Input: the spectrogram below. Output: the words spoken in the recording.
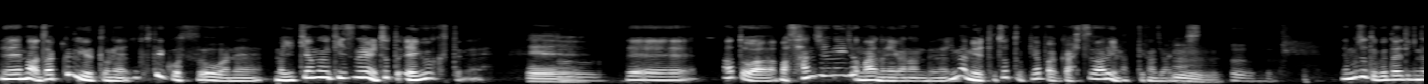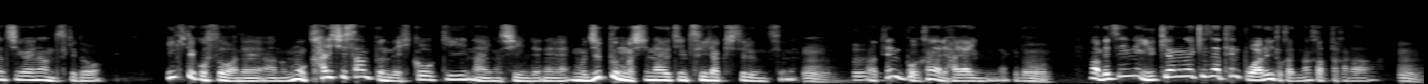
で、まあ、ざっくり言うとね、生きてこそはね、まあ、雪山の絆よりちょっとえぐくてね、えで、あとは、まあ、30年以上前の映画なんでね、今見るとちょっとやっぱ画質悪いなって感じはありうました。ん。うん。でもうちょっと具体的な違いなんですけど、生きてこそはね、あのもう開始3分で飛行機内のシーンでね、もう10分もしないうちに墜落してるんですよね。うん。テンポがかなり速いんだけど、うん。まあ別にね、雪山の絆はテンポ悪いとかなかったから、だかうん。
